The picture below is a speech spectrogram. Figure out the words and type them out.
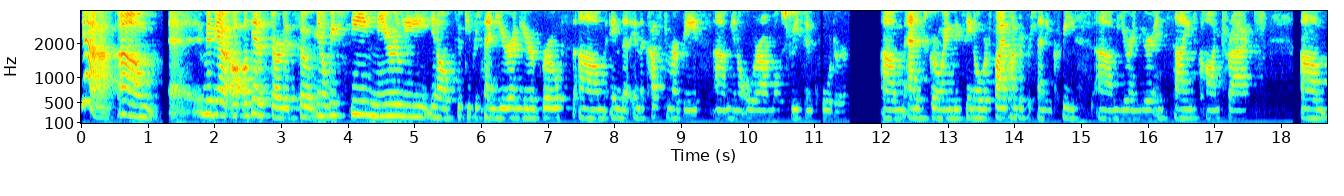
Yeah, um, eh, maybe I'll, I'll, get us started. So, you know, we've seen nearly, you know, 50% year-on-year growth um, in the in the customer base, um, you know, over our most recent quarter um, and it's growing. We've seen over 500% increase um, year on year in signed contracts. Um,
